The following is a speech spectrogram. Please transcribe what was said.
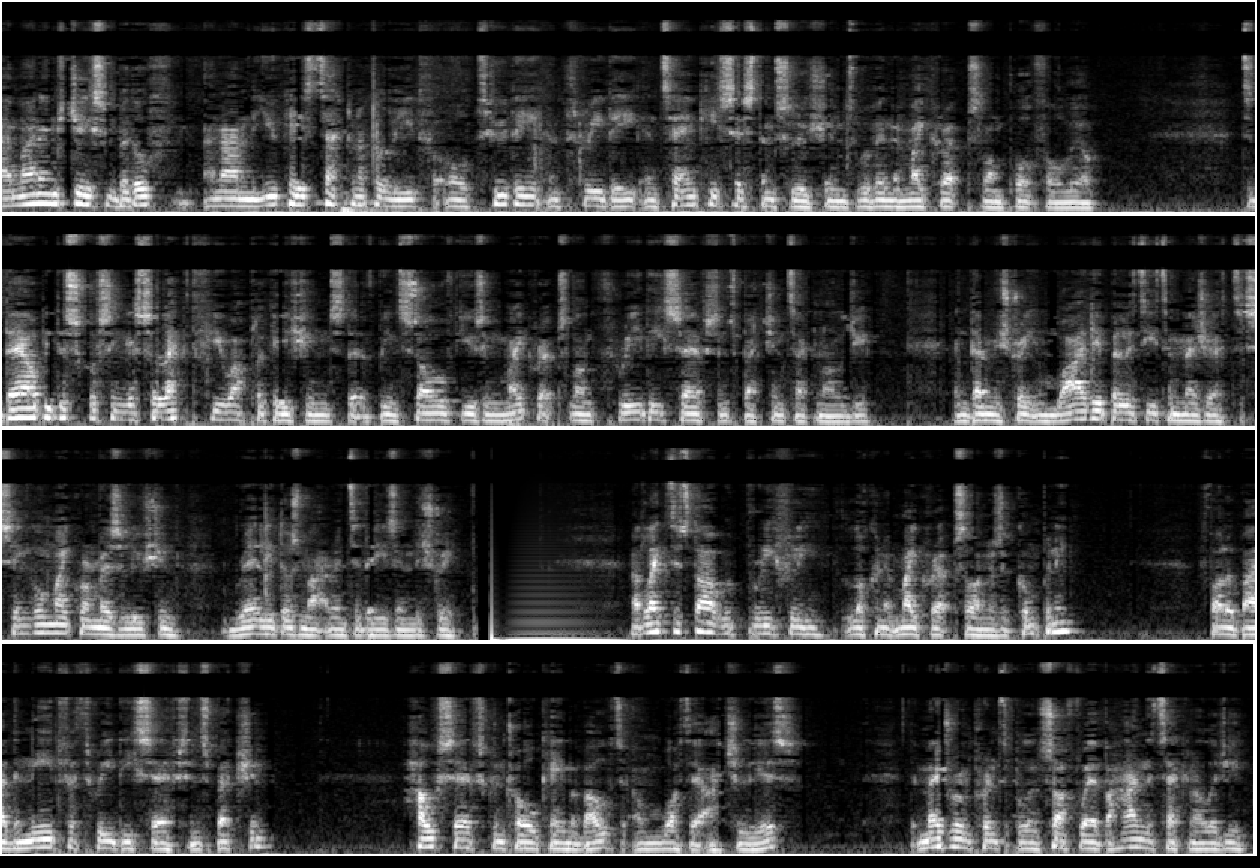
Hi, my name is Jason Biddulph and I'm the UK's technical lead for all 2D and 3D and turnkey system solutions within the MicroEpsilon portfolio. Today I'll be discussing a select few applications that have been solved using MicroEpsilon 3D surface inspection technology and demonstrating why the ability to measure to single micron resolution really does matter in today's industry. I'd like to start with briefly looking at MicroEpsilon as a company, followed by the need for 3D surface inspection, how surface control came about and what it actually is, the measuring principle and software behind the technology,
